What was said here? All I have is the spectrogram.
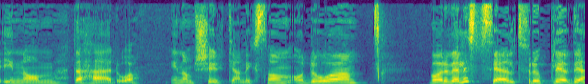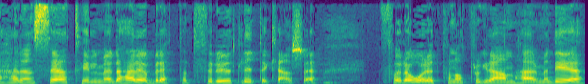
inom det här då, inom kyrkan. Liksom. Och då var det väldigt speciellt för då upplevde jag Herren säga till mig, det här har jag berättat förut lite kanske, förra året på något program här, men det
